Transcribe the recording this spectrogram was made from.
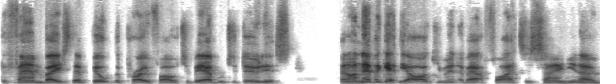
the fan base, they've built the profile to be able to do this. And I never get the argument about fighters saying, you know,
